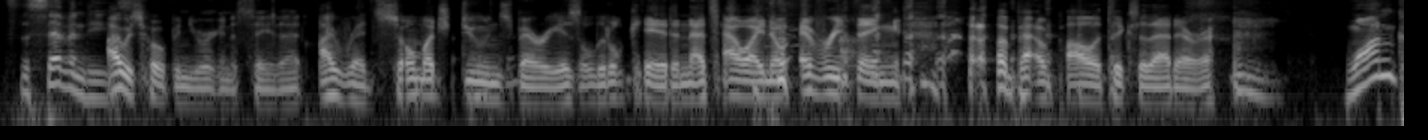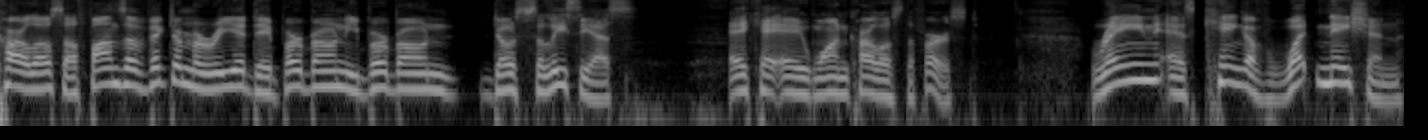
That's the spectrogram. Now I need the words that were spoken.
It's the seventies. I was hoping you were going to say that. I read so much Doonesbury as a little kid, and that's how I know everything about politics of that era. Juan Carlos Alfonso Victor Maria de Bourbon y Bourbon dos Silesias, aka Juan Carlos I, reign as king of what nation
